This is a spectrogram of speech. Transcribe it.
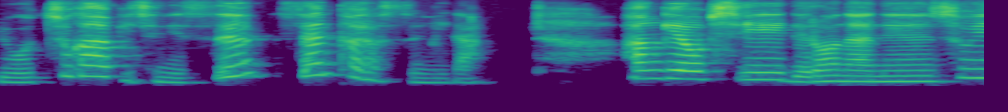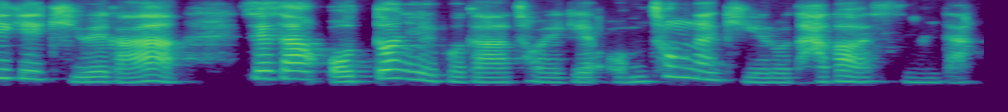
요 추가 비즈니스 센터였습니다. 한계 없이 늘어나는 수익의 기회가 세상 어떤 일보다 저에게 엄청난 기회로 다가왔습니다.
